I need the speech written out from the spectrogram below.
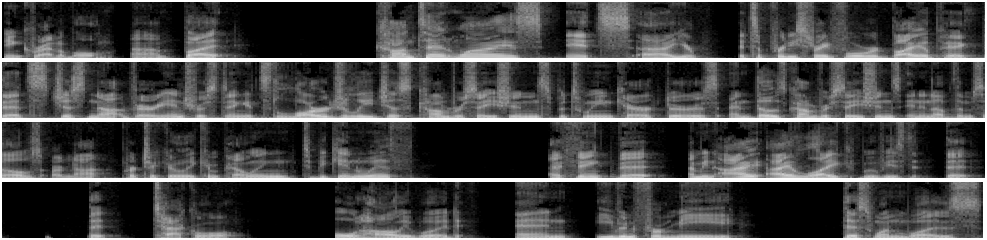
incredible. Um, but content wise, it's uh, you're it's a pretty straightforward biopic that's just not very interesting. It's largely just conversations between characters, and those conversations in and of themselves are not particularly compelling to begin with. I think that I mean I I like movies that that that tackle old Hollywood. And even for me, this one was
